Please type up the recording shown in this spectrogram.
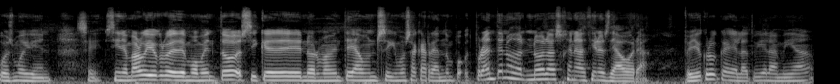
pues muy bien. Sí. Sin embargo, yo creo que de momento sí que normalmente aún seguimos acarreando un poco. Probablemente no, no las generaciones de ahora, pero yo creo que la tuya y la mía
